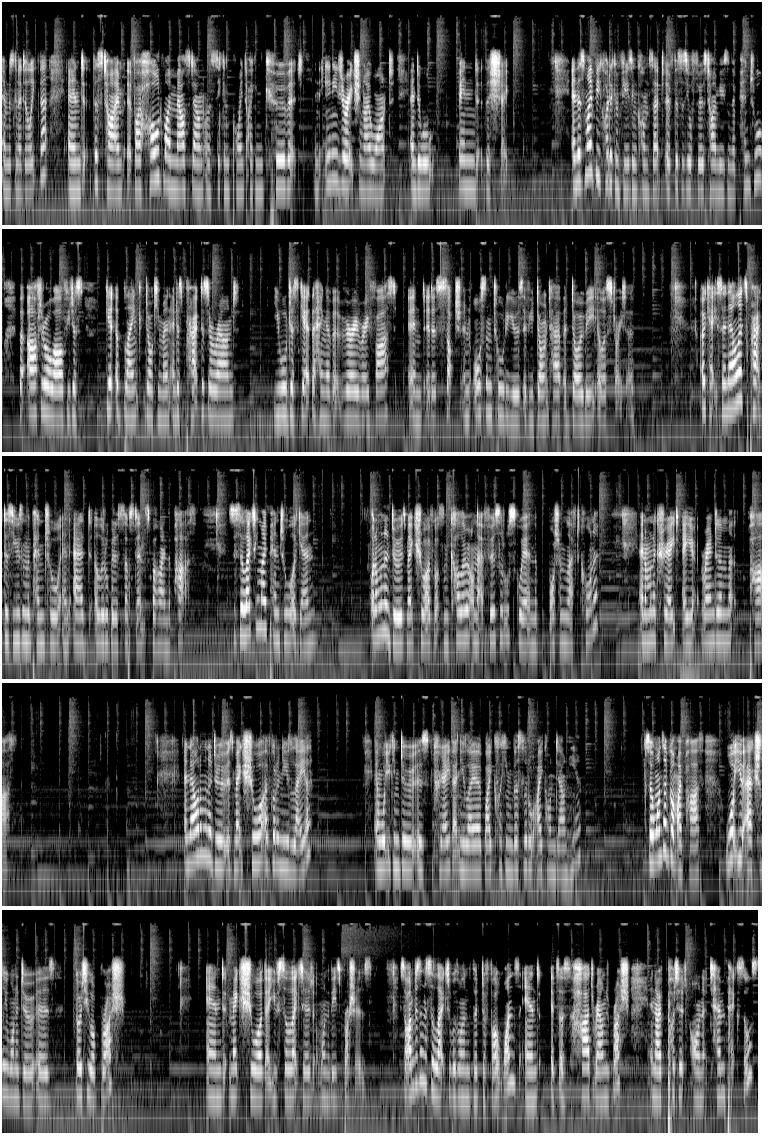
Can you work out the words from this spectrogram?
I'm just going to delete that and this time if I hold my mouse down on the second point I can curve it in any direction I want and it will bend the shape. And this might be quite a confusing concept if this is your first time using the pen tool, but after a while if you just get a blank document and just practice around, you will just get the hang of it very very fast and it is such an awesome tool to use if you don't have Adobe Illustrator. Okay, so now let's practice using the pen tool and add a little bit of substance behind the path. So selecting my pen tool again, what I'm going to do is make sure I've got some color on that first little square in the bottom left corner and I'm going to create a random path and now what I'm going to do is make sure I've got a new layer and what you can do is create that new layer by clicking this little icon down here. So once I've got my path what you actually want to do is go to your brush and make sure that you've selected one of these brushes. So I'm just going to select with one of the default ones and it's a hard round brush and I've put it on 10 pixels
